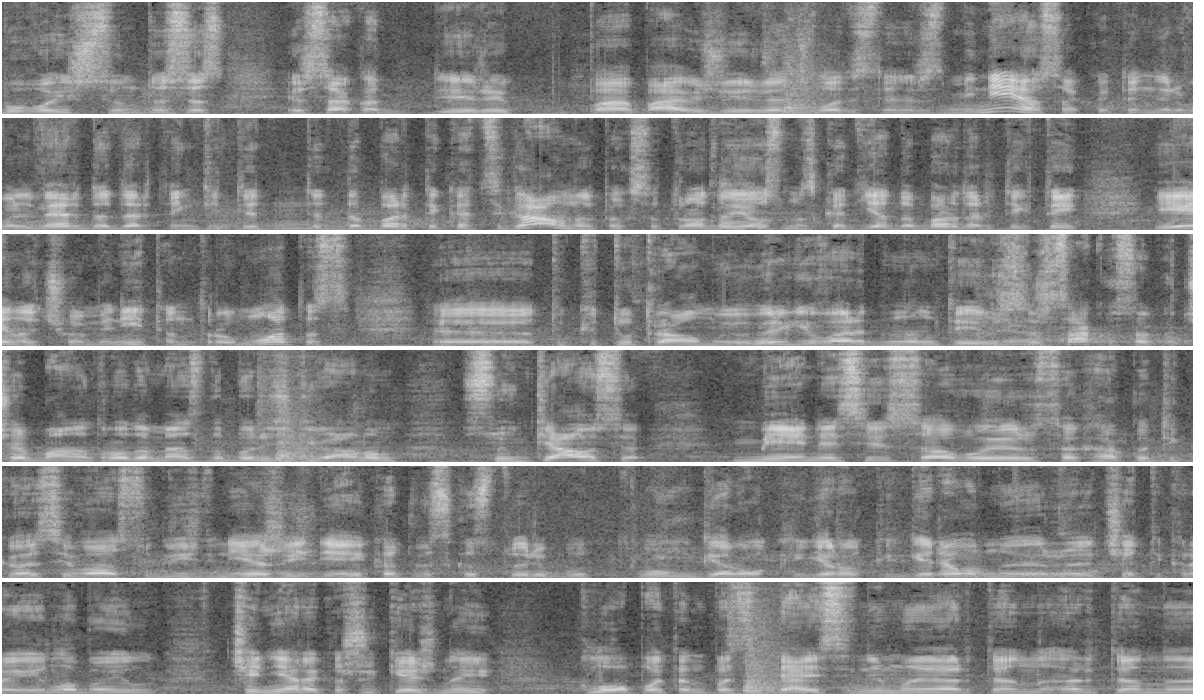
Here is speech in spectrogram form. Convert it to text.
buvo išsiuntusius ir sako, ir pa, pavyzdžiui, ir Ančelotis ten ir minėjo, sako, ten ir Valverdė, dar ten kiti, mm. dabar tik atsigauna toks atrodo jausmas, kad jie dabar dar tik tai įeina čiuomenį, ten traumuotas, e, tų kitų traumų jau irgi vardinam, tai ir, ir sako, sako, čia man atrodo mes dabar išgyvenom sunkiausią mėnesį savo ir sako, tikiuosi, va, sugrįždinėje žaidėjai, kad viskas turi būti mums gerokai, gerokai geriau. Nu, ir čia tikrai labai, čia nėra kažkokie, žinai, klopo ten pasiteisinimai ar ten, ar ten e,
